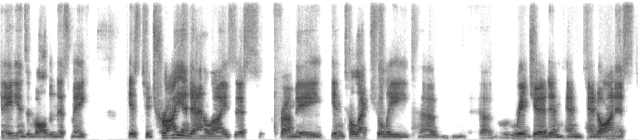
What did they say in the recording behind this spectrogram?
Canadians involved in this make, is to try and analyze this from a intellectually uh, uh, rigid and and and honest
